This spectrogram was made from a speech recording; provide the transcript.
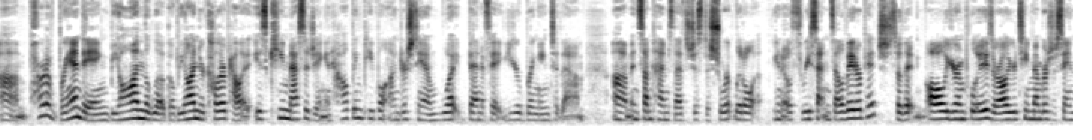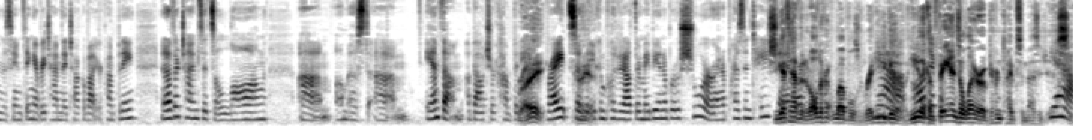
um, part of branding beyond the logo, beyond your color palette, is key messaging and helping people understand what benefit you're bringing to them. Um, and sometimes that's just a short little, you know, three sentence elevator pitch so that all your employees or all your team members are saying the same thing every time they talk about your company. And other times it's a long, um, almost um, anthem about your company, Right. So Oh, that yeah. you can put it out there maybe in a brochure or in a presentation. You have to have or- it at all different levels ready to go. You need like a bandolero of different types of messages. Yeah, you can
